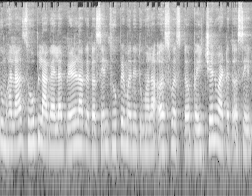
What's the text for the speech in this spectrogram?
तुम्हाला झोप लागायला वेळ लागत असेल झोपेमध्ये तुम्हाला अस्वस्थ बैचेन वाटत असेल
